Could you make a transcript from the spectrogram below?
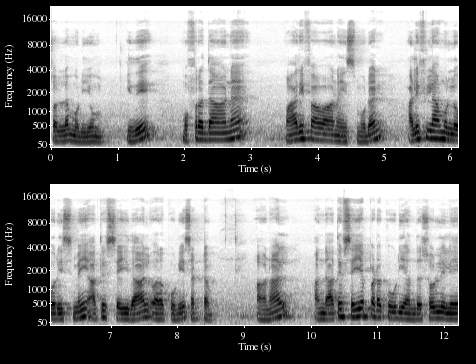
சொல்ல முடியும். இது முஃப்ரதான மாரிஃபாவான இஸ்முடன் அலிஃபிலாமுள்ள ஒரு இஸ்மை அது செய்தால் வரக்கூடிய சட்டம். ஆனால் அந்த அத்து செய்யப்படக்கூடிய அந்த சொல்லிலே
